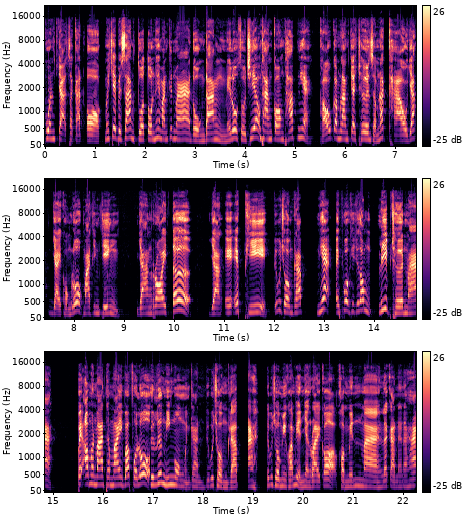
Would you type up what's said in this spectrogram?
ควรจะสกัดออกไม่ใช่ไปสร้างตัวตนให้มันขึ้นมาโด่งดังในโลกโซเชียล ทางกองทัพเนี่ย เขากำลังจะเชิญสำนักข่าวยักษ์ใหญ่ของโลกมาจริง ๆ อย่างรอยเตอร์ อย่าง AFP ท่านผู้ชมครับ เนี่ยไอ้พวกที่จะต้องรีบเชิญมา ไปเอามันมาทำไมบัฟฟาโลคือเรื่องนี้งงเหมือนกันท่านผู้ชมครับอะท่านผู้ชมมีความเห็นอย่างไรก็คอมเมนต์มาแล้วกันนะฮะ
